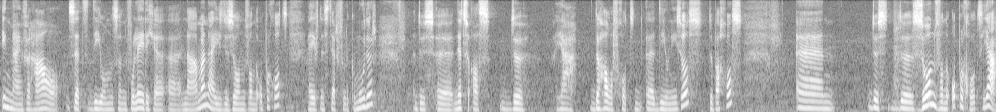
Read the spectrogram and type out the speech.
in mijn verhaal zet Dion zijn volledige eh, namen. Hij is de zoon van de oppergod. Hij heeft een sterfelijke moeder. Dus eh, net zoals de, ja, de halfgod Dionysos, de Bacchus. En dus de zoon van de oppergod, ja,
